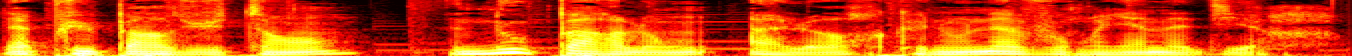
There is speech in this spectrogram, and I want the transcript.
La plupart du temps, nous parlons alors que nous n'avons rien à dire.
